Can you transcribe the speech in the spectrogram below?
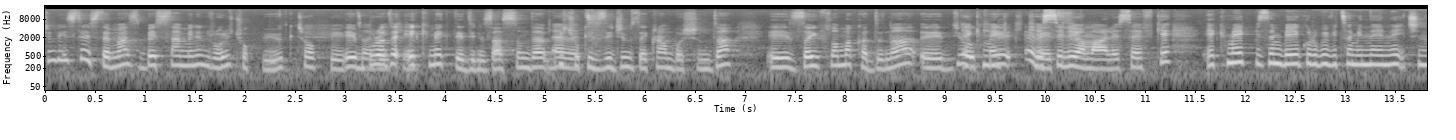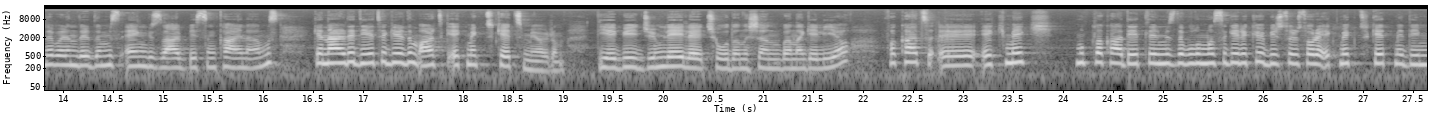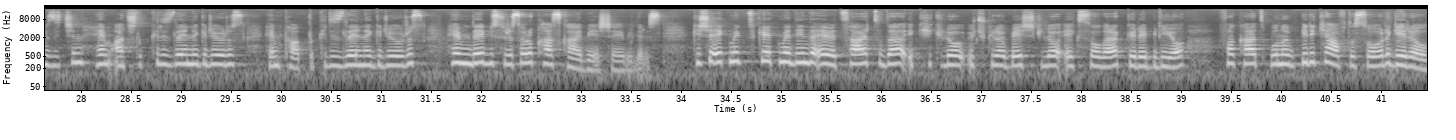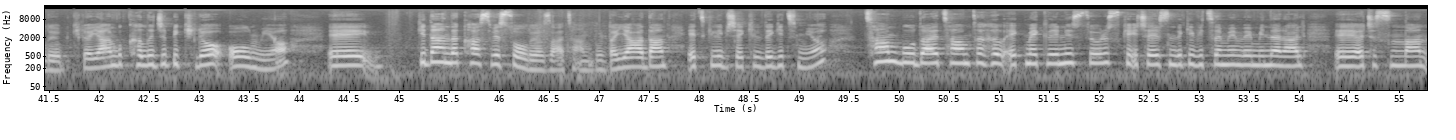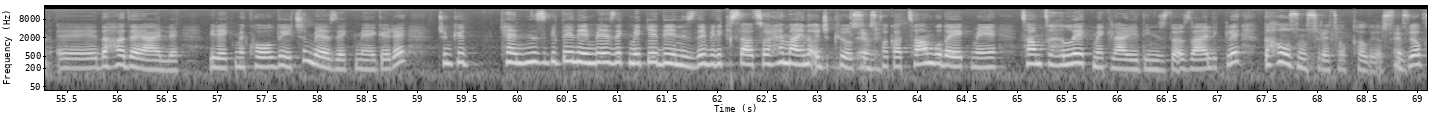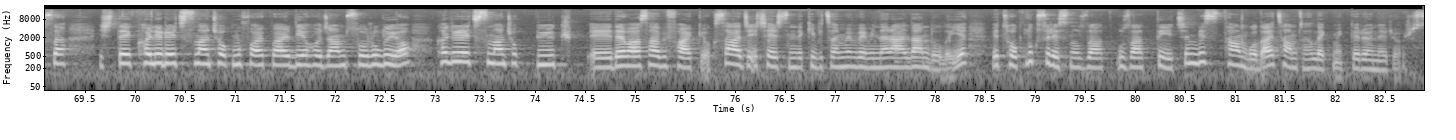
Şimdi ister istemez beslenmenin rolü çok büyük. Çok büyük Ee, tabii Burada ki. ekmek dediniz aslında birçok Evet. izleyicimiz ekran başında e, zayıflamak adına e, diyor Ekmek ki evet kesiliyor maalesef ki. Ekmek bizim B grubu vitaminlerini içinde barındırdığımız en güzel besin kaynağımız. Genelde diyete girdim artık ekmek tüketmiyorum diye bir cümleyle çoğu danışan bana geliyor. Fakat e, ekmek mutlaka diyetlerimizde bulunması gerekiyor. Bir süre sonra ekmek tüketmediğimiz için hem açlık krizlerine giriyoruz, hem tatlı krizlerine giriyoruz, hem de bir süre sonra kas kaybı yaşayabiliriz. Kişi ekmek tüketmediğinde evet tartıda 2 kilo, 3 kilo, 5 kilo eksi olarak görebiliyor. Fakat bunu 1-2 hafta sonra geri alıyor bu kilo. Yani bu kalıcı bir kilo olmuyor. Ee, giden de kas ve su oluyor zaten burada. Yağdan etkili bir şekilde gitmiyor. Tam buğday, tam tahıl ekmeklerini istiyoruz ki içerisindeki vitamin ve mineral e, açısından e, daha değerli bir ekmek olduğu için beyaz ekmeğe göre. Çünkü kendiniz bir deneyin beyaz ekmek yediğinizde 1-2 saat sonra hemen yine acıkıyorsunuz. Evet. Fakat tam buğday ekmeği, tam tahıllı ekmekler yediğinizde özellikle daha uzun süre tok kalıyorsunuz. Yoksa işte kalori açısından çok mu fark var diye hocam soruluyor. Kalori açısından çok büyük, e, devasa bir fark yok. Sadece içerisindeki vitamin ve mineralden dolayı ve tokluk süresini uzat, uzattığı için biz tam buğday, tam tahıl ekmekleri öneriyoruz.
